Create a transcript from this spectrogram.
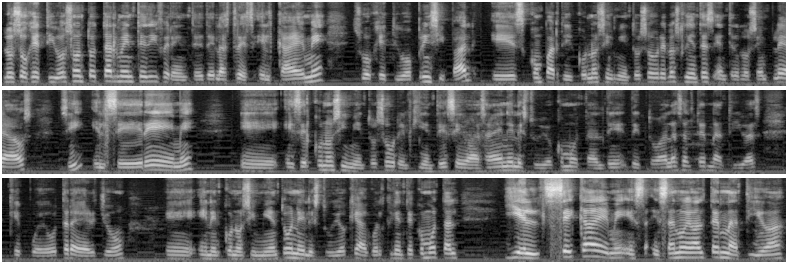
Los objetivos son totalmente diferentes de las tres. El KM, su objetivo principal es compartir conocimientos sobre los clientes entre los empleados, ¿sí? El CRM eh, es el conocimiento sobre el cliente, se basa en el estudio como tal de, todas las alternativas que puedo traer yo eh, en el conocimiento, en el estudio que hago el cliente como tal. Y el CKM, esa nueva alternativa,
